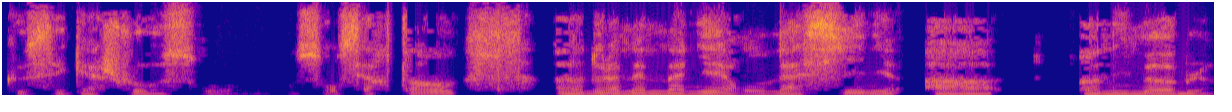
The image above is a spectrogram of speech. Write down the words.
que cash sont, sont certains. de la même manière, on assigne à un immeuble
